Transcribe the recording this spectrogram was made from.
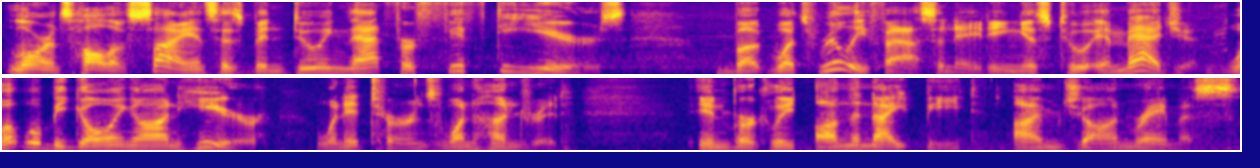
Lawrence Hall of Science has been doing that for 50 years. But what's really fascinating is to imagine what will be going on here when it turns 100. In Berkeley, on the Night Beat, I'm John Ramos.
